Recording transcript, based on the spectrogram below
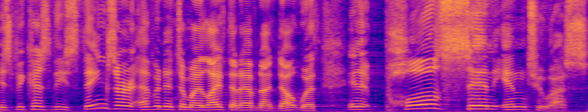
it's because these things are evident in my life that I have not dealt with, and it pulls sin into us.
